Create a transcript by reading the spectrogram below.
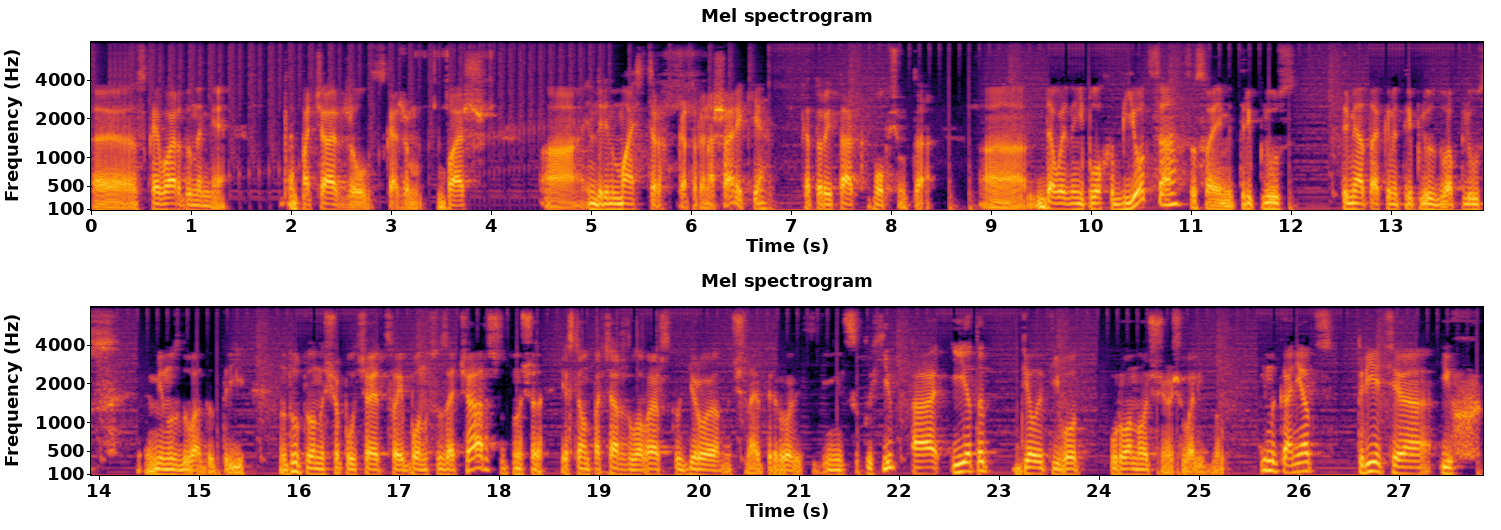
э, скайварденами почарджил, скажем, ваш Эндрин Мастер, который на шарике, который так, в общем-то, а, довольно неплохо бьется со своими 3 плюс, тремя атаками 3 плюс, 2 плюс, минус 2 до 3. Но тут он еще получает свои бонусы за чардж. Тут он еще, если он почаржил вражеского героя, он начинает реролить единицы to hit. А, и это делает его урон очень-очень валидным. И, наконец, третья их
